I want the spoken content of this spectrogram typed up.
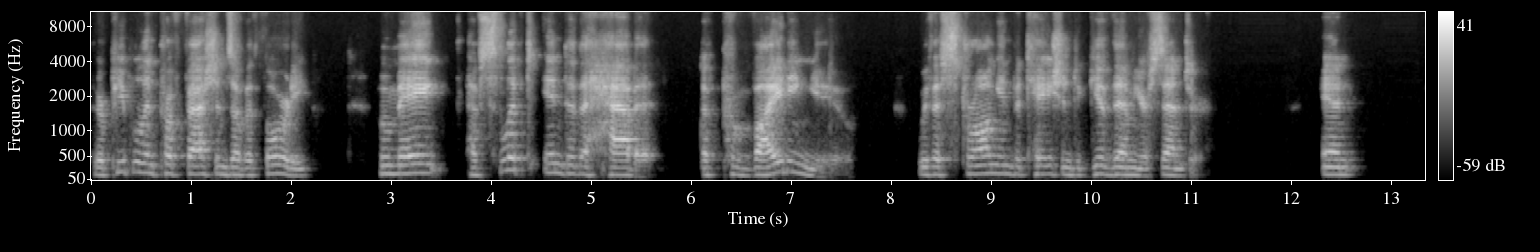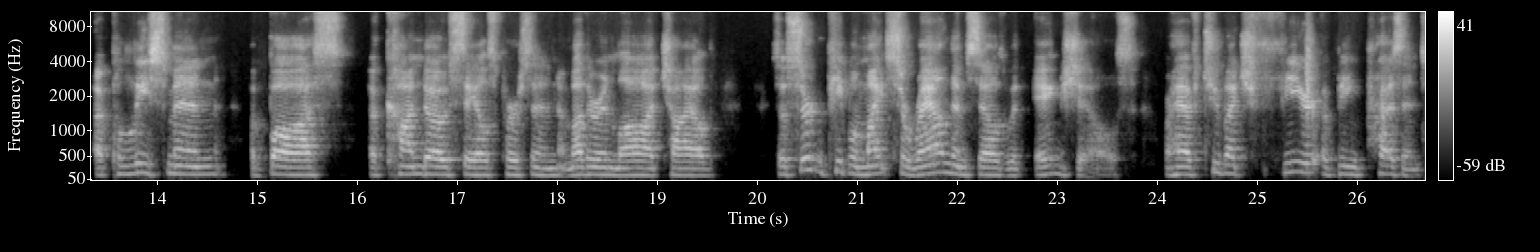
There are people in professions of authority who may have slipped into the habit of providing you with a strong invitation to give them your center. And a policeman, a boss, a condo salesperson, a mother in law, a child. So certain people might surround themselves with eggshells or have too much fear of being present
